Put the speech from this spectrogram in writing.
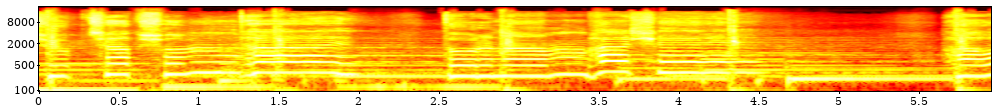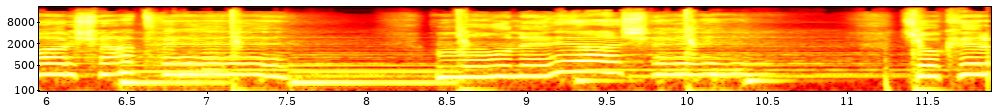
চুপচাপ সন্ধ্যায় তোর নাম ভাসে, হাওয়ার সাথে মনে আসে। চোখের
